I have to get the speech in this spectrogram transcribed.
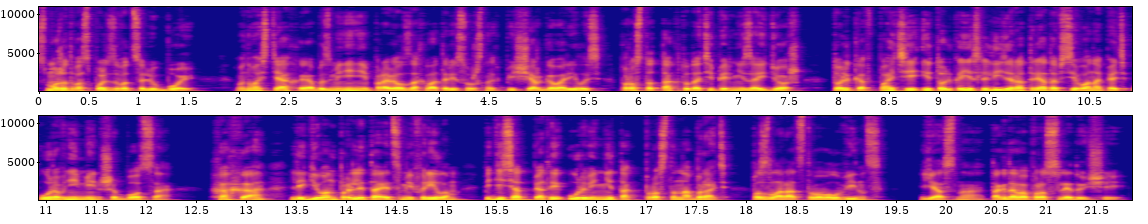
сможет воспользоваться любой. В новостях и об изменении правил захвата ресурсных пещер говорилось. Просто так туда теперь не зайдешь. Только в пати и только если лидер отряда всего на 5 уровней меньше босса. «Ха-ха, легион пролетает с мифрилом. 55 уровень не так просто набрать», – позлорадствовал Винс. «Ясно. Тогда вопрос следующий.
